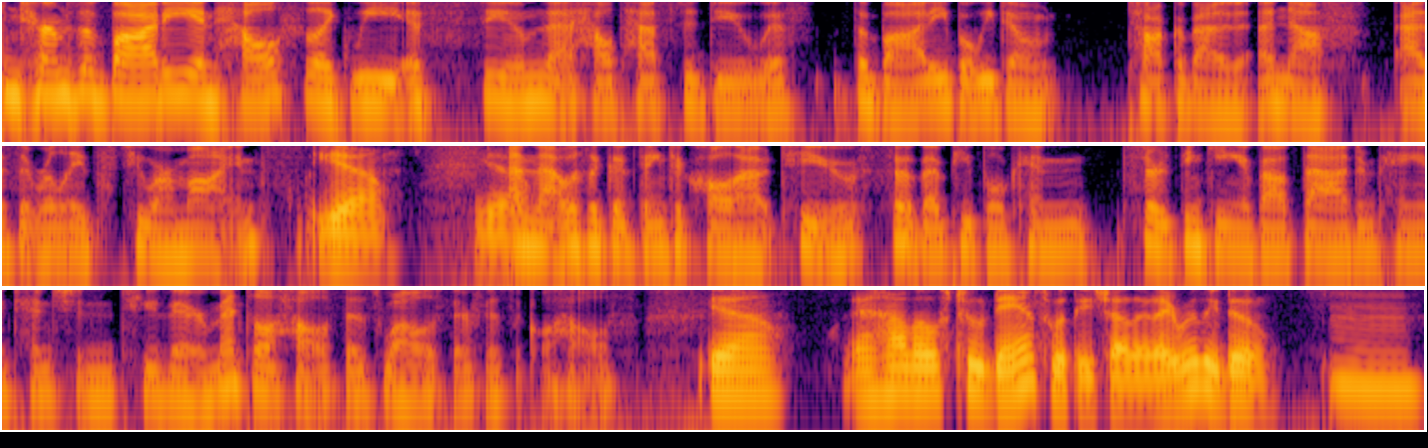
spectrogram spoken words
in terms of body and health, like we assume that health has to do with the body, but we don't talk about it enough as it relates to our minds. Yeah. Yeah. And that was a good thing to call out too, so that people can start thinking about that and paying attention to their mental health as well as their physical health. Yeah. And how those two dance with each other. They really do. Mm.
